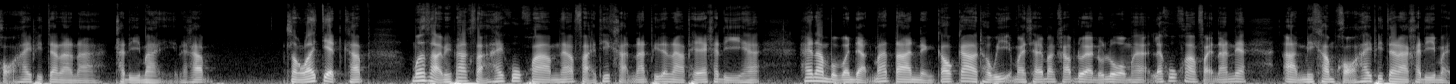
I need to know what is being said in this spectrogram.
ขอให้พิจารณาคดีใหม่นะครับ207 ครับ เมื่อศาลพิพากษาให้คู่ความนะฝ่ายที่ขาดนัดพิจารณาแพ้คดีฮะให้นำบทบัญญัติมาตรา 199 ทวีมาใช้บังคับโดยอนุโลมฮะและคู่ความฝ่ายนั้นเนี่ยอาจมีคำขอให้พิจารณาคดีใหม่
